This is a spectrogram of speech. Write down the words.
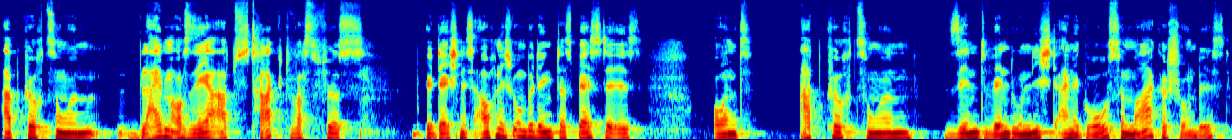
Abkürzungen bleiben auch sehr abstrakt, was fürs Gedächtnis auch nicht unbedingt das Beste ist. Und Abkürzungen sind, wenn du nicht eine große Marke schon bist,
